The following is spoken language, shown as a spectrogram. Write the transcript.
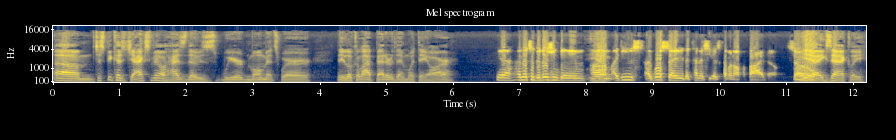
Um, just because Jacksonville has those weird moments where they look a lot better than what they are. yeah, and it's a division game. Yeah. Um, I do. I will say that Tennessee is coming off a bye though, so Yeah, exactly.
